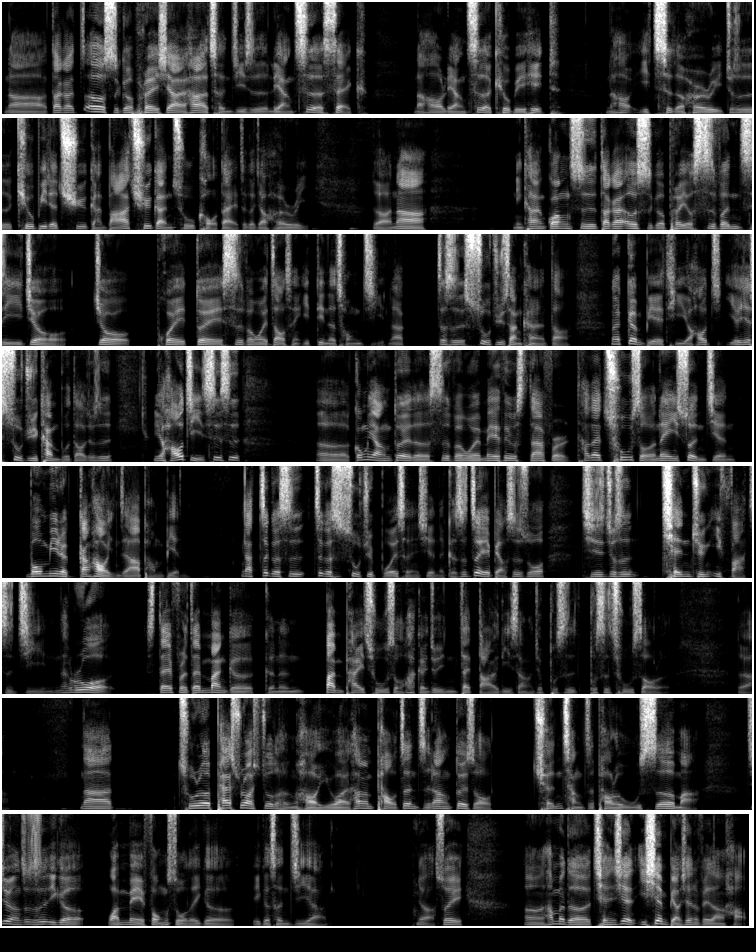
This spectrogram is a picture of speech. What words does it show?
那大概二十个 play 下来，他的成绩是两次的 sack，然后两次的 QB hit，然后一次的 hurry，就是 QB 的驱赶，把他驱赶出口袋，这个叫 hurry，对吧？那你看，光是大概二十个 play，有四分之一就就会对四分卫造成一定的冲击，那这是数据上看得到，那更别提有好几有一些数据看不到，就是有好几次是呃公羊队的四分卫 Matthew Stafford 他在出手的那一瞬间，Von Miller 刚好已经在他旁边，那这个是这个是数据不会呈现的，可是这也表示说其实就是千钧一发之际，那如果 Stafford 再慢个可能半拍出手，他可能就已经在打在地上，就不是不是出手了，对啊，那。除了 pass rush 做得很好以外，他们跑阵只让对手全场只跑了五十二码，基本上这是一个完美封锁的一个一个成绩啊，对吧？所以，嗯，他们的前线一线表现得非常好。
